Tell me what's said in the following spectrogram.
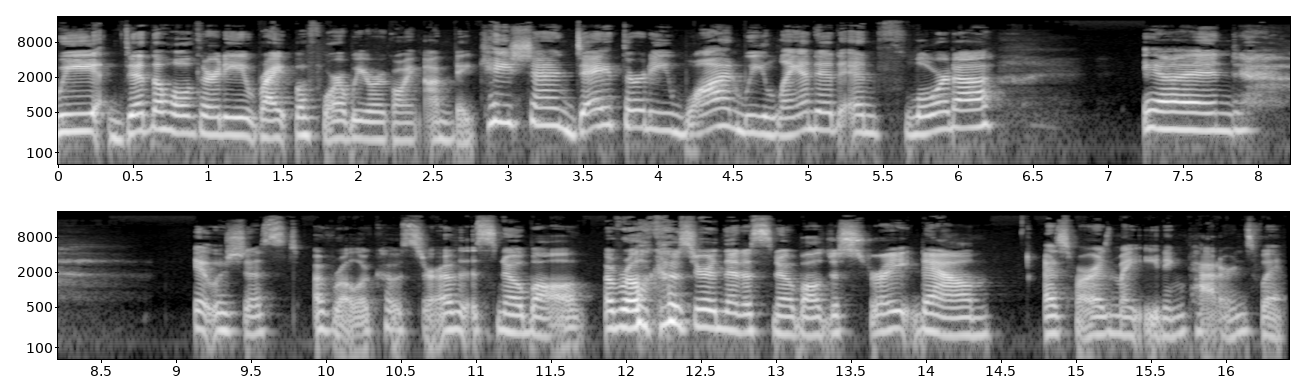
We did the Whole 30 right before we were going on vacation. Day 31, we landed in Florida and it was just a roller coaster, a snowball, a roller coaster, and then a snowball just straight down as far as my eating patterns went.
